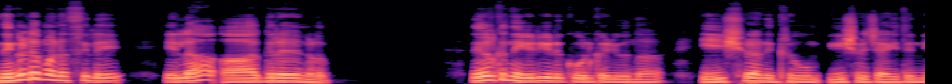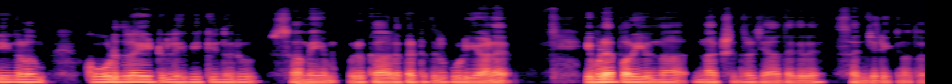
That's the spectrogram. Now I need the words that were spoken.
നിങ്ങളുടെ മനസ്സിലെ എല്ലാ ആഗ്രഹങ്ങളും നിങ്ങൾക്ക് നേടിയെടുക്കുവാൻ കഴിയുന്ന ഈശ്വരാനുഗ്രഹവും ഈശ്വര ചൈതന്യങ്ങളും കൂടുതലായിട്ട് ലഭിക്കുന്നൊരു സമയം ഒരു കാലഘട്ടത്തിൽ കൂടിയാണ് ഇവിടെ പറയുന്ന നക്ഷത്ര ജാതകർ സഞ്ചരിക്കുന്നത്.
